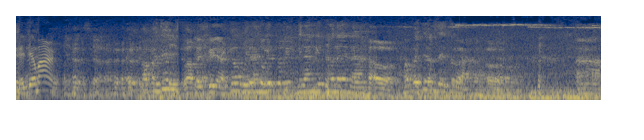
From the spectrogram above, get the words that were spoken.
Kay Jomar. Ay, Papa James. Bakit kaya? Ikaw, binanggit, binanggit mo na yan ha. Oo. Papa James, ito ha. Oo. Ah,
